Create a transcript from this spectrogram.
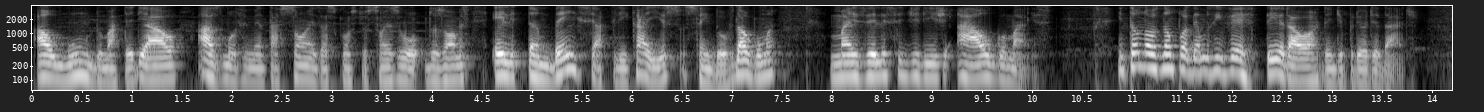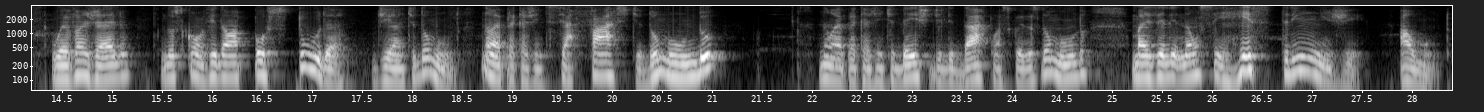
ao mundo material, às movimentações, às construções dos homens. Ele também se aplica a isso, sem dúvida alguma, mas ele se dirige a algo mais. Então nós não podemos inverter a ordem de prioridade. O Evangelho nos convida a uma postura diante do mundo. Não é para que a gente se afaste do mundo, não é para que a gente deixe de lidar com as coisas do mundo, mas ele não se restringe ao mundo.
